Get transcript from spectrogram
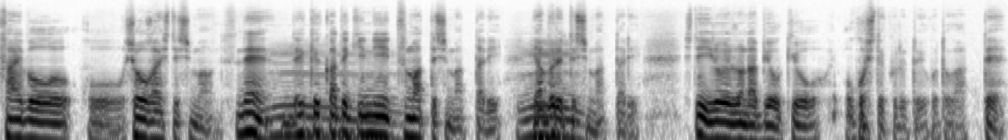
細胞を障害してしまうんですね。で結果的に詰まってしまったり破れてしまったりしていろいろな病気を起こしてくるということがあって。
